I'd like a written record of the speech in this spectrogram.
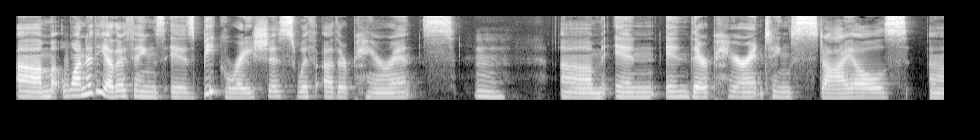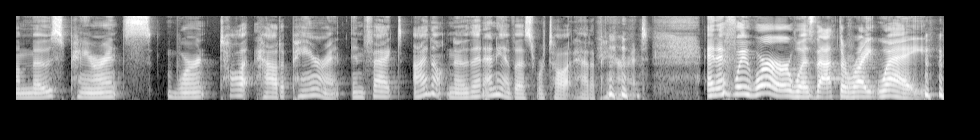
Um, one of the other things is be gracious with other parents um, in in their parenting styles. Um, most parents weren't taught how to parent. In fact, I don't know that any of us were taught how to parent. and if we were, was that the right way?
